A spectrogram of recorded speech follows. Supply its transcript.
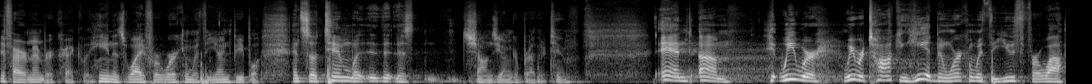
if I remember correctly. He and his wife were working with the young people. And so Tim, was, this, Sean's younger brother, Tim. And um, we, were, we were talking, he had been working with the youth for a while,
